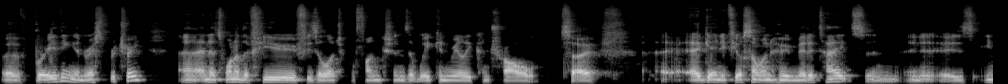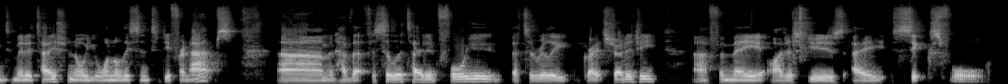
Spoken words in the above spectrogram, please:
of breathing and respiratory. Uh, and it's one of the few physiological functions that we can really control. So, uh, again, if you're someone who meditates and, and, is into meditation, or you want to listen to different apps um, and have that facilitated for you, that's a really great strategy. Uh, for me, I just use a 6 4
